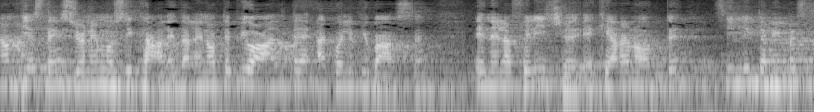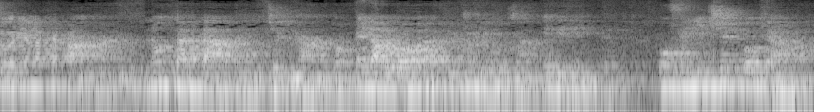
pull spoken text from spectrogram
un'ampia estensione musicale, dalle note più alte a quelle più basse, e nella felice e chiara notte si invitano i pastori alla capanna. Non tardate, dice il canto, è l'aurora più gioiosa e vivente, o felice o chiara.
